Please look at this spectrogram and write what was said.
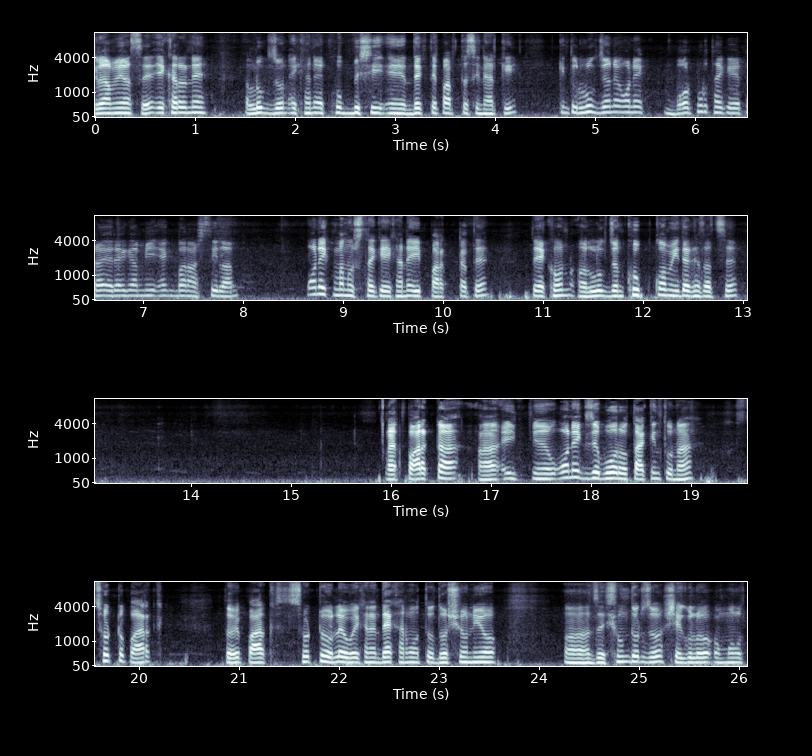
গ্রামে আছে, এ কারণে লোকজন এখানে খুব বেশি দেখতে পারতেছি না আর কি। কিন্তু লোকজনে অনেক ভরপুর থাকে, এটা এর আগে আমি একবার আসছিলাম। অনেক মানুষ থাকে এখানে এই পার্কটাতে, তো এখন লোকজন খুব কমই দেখা যাচ্ছে। আর পার্কটা এই অনেক যে বড় তা কিন্তু না, ছোট্ট পার্ক। তবে পার্ক ছোট্ট হলেও এখানে দেখার মতো দর্শনীয় যে সৌন্দর্য, সেগুলো মূলত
